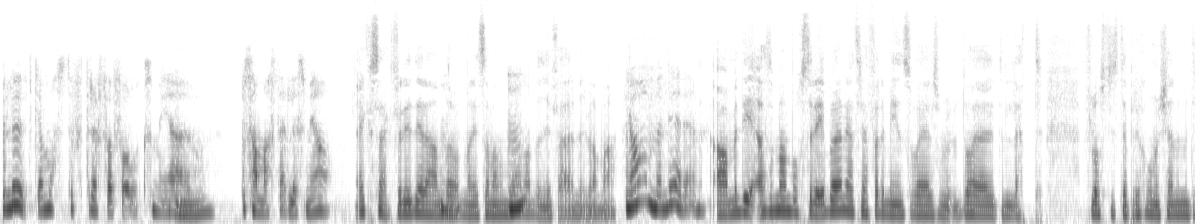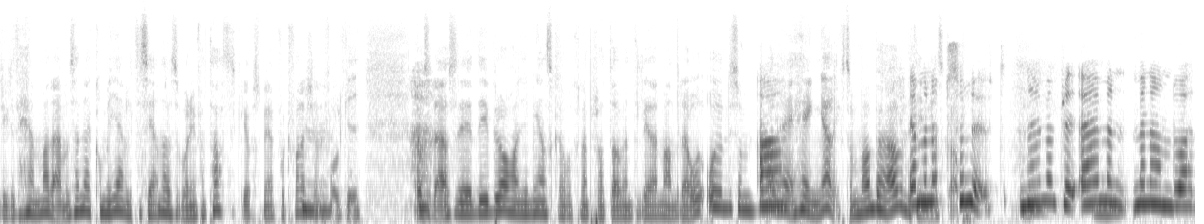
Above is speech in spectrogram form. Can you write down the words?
absolut, jag måste få träffa folk som är mm. på samma ställe som jag. Exakt, för det är det det handlar om, mm. man är samma månad mm. ungefär, ny mamma. Ja, men det är det. Ja, men det, alltså man måste det. I början när jag träffade min så var jag, liksom, då hade jag lite lätt förlossningsdepression och kände mig inte riktigt hemma där. Men sen när jag kom igen lite senare så var det en fantastisk grupp som jag fortfarande mm. känner folk i. Och sådär. Så det, det, är bra att ha en gemenskap och kunna prata och ventilera med andra och, och liksom ja. hänga liksom. Man behöver lite ja, men gemenskap. Absolut. Nej, men, äh, mm. men, men ändå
